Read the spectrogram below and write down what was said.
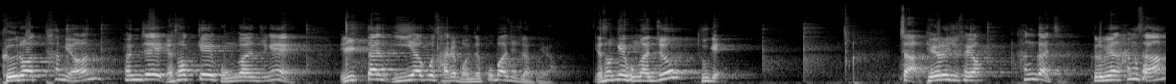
그렇다면 현재 6개의 공간 중에 일단 2하고 4를 먼저 뽑아주자고요. 6개의 공간 중 2개. 자, 배열해 주세요. 한 가지. 그러면 항상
